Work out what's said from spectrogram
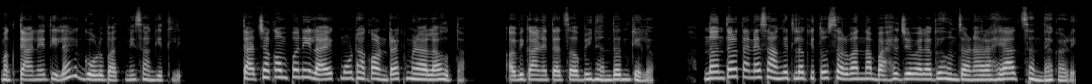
मग त्याने तिला एक गोड बातमी सांगितली. त्याच्या कंपनीला एक मोठा कॉन्ट्रॅक्ट मिळाला होता. अविकाने त्याचं अभिनंदन केलं. नंतर त्याने सांगितलं की तो सर्वांना बाहेर जेवायला घेऊन जाणार आहे आज संध्याकाळी.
